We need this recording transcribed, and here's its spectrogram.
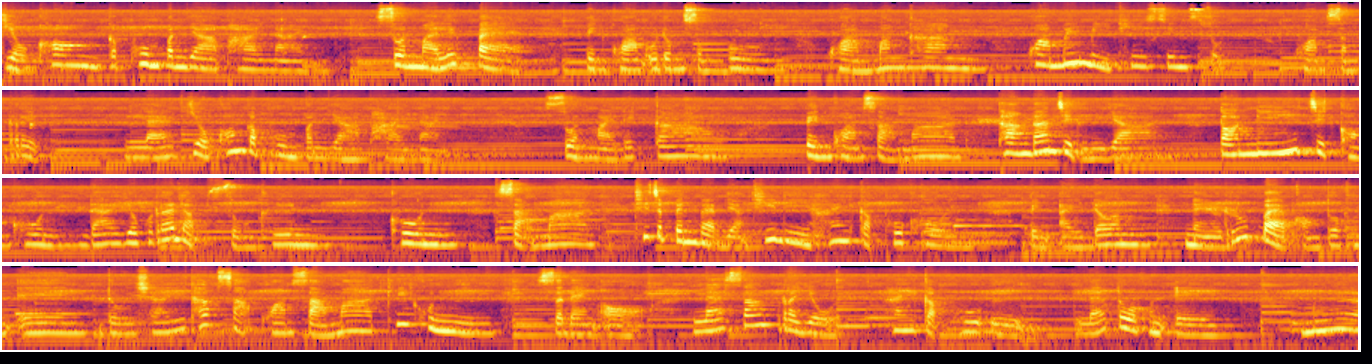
เกี่ยวข้องกับภูมิปัญญาภายใน ส่วนหมายเลข 8 เป็นความอุดมสมบูรณ์ ความมั่งคั่ง ความไม่มีที่สิ้นสุด ความสำเร็จ และเกี่ยวข้องกับภูมิปัญญาภายใน ส่วนหมายเลข 9 เป็นความสามารถทางด้านจิตวิญญาณ ตอนนี้จิตของคุณได้ยกระดับสูงขึ้น คุณสามารถที่จะเป็นแบบอย่างที่ดีให้กับผู้คน เป็นไอดอลในรูปแบบของตัวคุณเอง โดยใช้ทักษะความสามารถที่คุณมี แสดงออก และสร้างประโยชน์ให้กับผู้อื่น และตัวคุณเอง เมื่อ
